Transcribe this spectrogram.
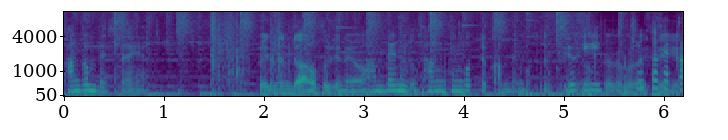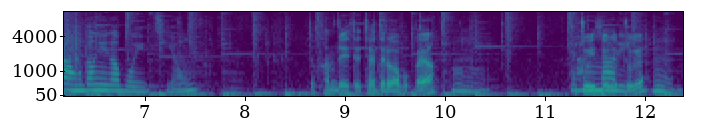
방금 뵀어요. 뱄는데 안 없어지네요. 안 뵌, 방, 뵌 것도 있고 안뵌 것도 있고. 여기 빼빼빼 핑크 색깔 엉덩이가 보이지요? 감자 있어요. 제가 들어가 볼까요? 응. 그쪽에 한 있어요, 마리. 그쪽에? 응.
